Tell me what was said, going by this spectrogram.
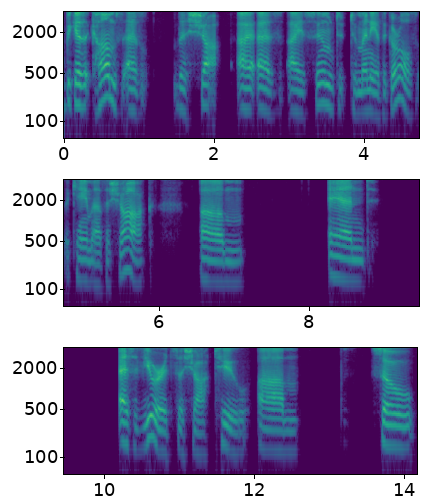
because it comes as the shock, I- as I assumed to, to many of the girls, it came as a shock. Um, and as a viewer, it's a shock too. Um, so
